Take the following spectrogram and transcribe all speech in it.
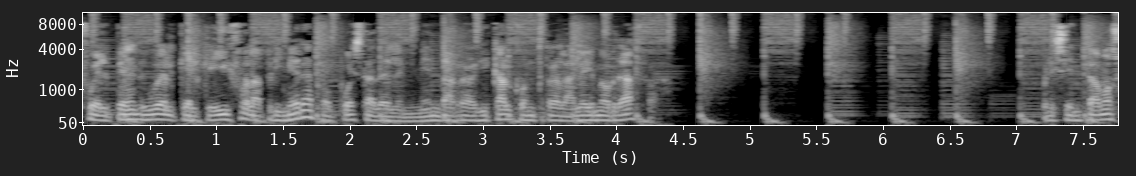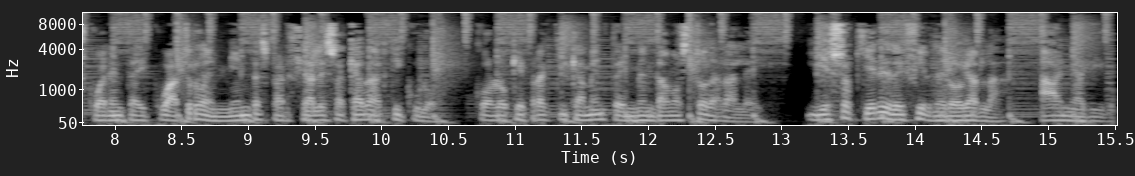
Fue el el que el que hizo la primera propuesta de la enmienda radical contra la ley Mordaza. Presentamos 44 enmiendas parciales a cada artículo, con lo que prácticamente enmendamos toda la ley, y eso quiere decir derogarla, ha añadido.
